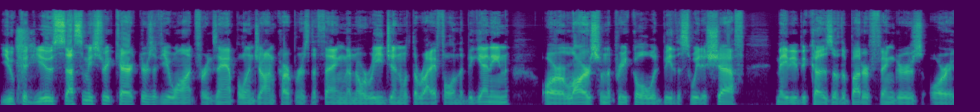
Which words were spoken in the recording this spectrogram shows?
You could use Sesame Street characters if you want. For example, in John Carpenter's The Thing, the Norwegian with the rifle in the beginning, or Lars from the prequel would be the Swedish chef, maybe because of the Butterfingers or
